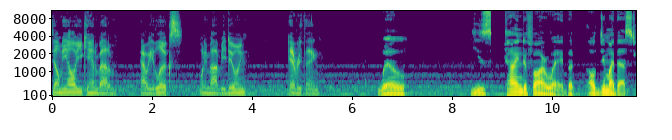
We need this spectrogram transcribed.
tell me all you can about him. How he looks, what he might be doing. Everything. Well, he's kind of far away, but I'll do my best.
